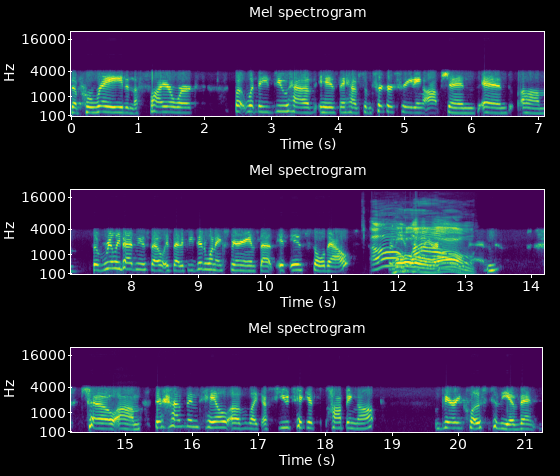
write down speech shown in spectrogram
the parade and the fireworks. But what they do have is they have some trick or treating options. And um, the really bad news, though, is that if you did want to experience that, it is sold out. Oh, Oh, wow. wow. So um, there have been tale of like a few tickets popping up very close to the event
